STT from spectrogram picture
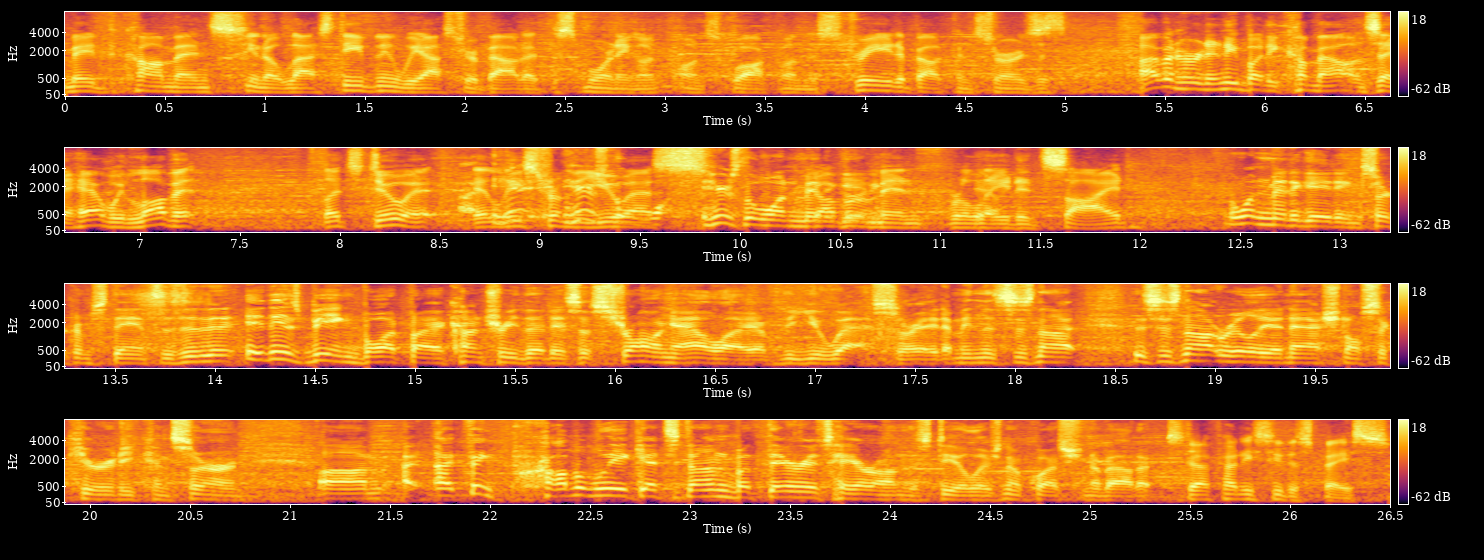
made the comments, you know, last evening. We asked her about it this morning on, on Squawk on the Street about concerns. It's, I haven't heard anybody come out and say, "Hey, we love it. Let's do it." At least from the Here's the one- U.S. here's the one government-related side. One mitigating circumstance is it, it is being bought by a country that is a strong ally of the U.S. Right? I mean, this is not this is not really a national security concern. Um, I, I think probably it gets done, but there is hair on this deal. There's no question about it. Steph, how do you see the space?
